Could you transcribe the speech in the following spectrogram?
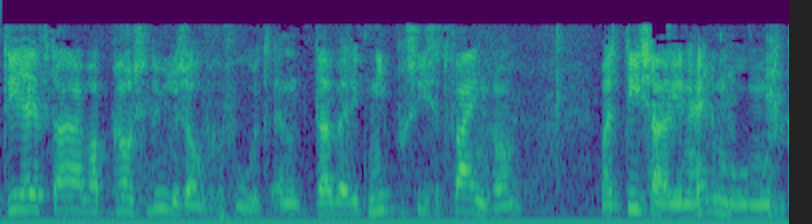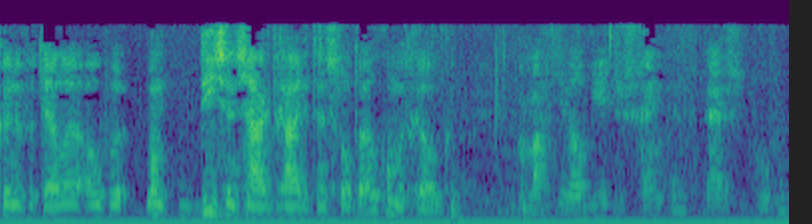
die heeft daar wat procedures over gevoerd. En daar weet ik niet precies het fijn van. Maar die zou je een heleboel moeten kunnen vertellen over... Want die zijn zaak draaide tenslotte ook om het roken. Maar mag je wel biertjes schenken tijdens het proeven?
